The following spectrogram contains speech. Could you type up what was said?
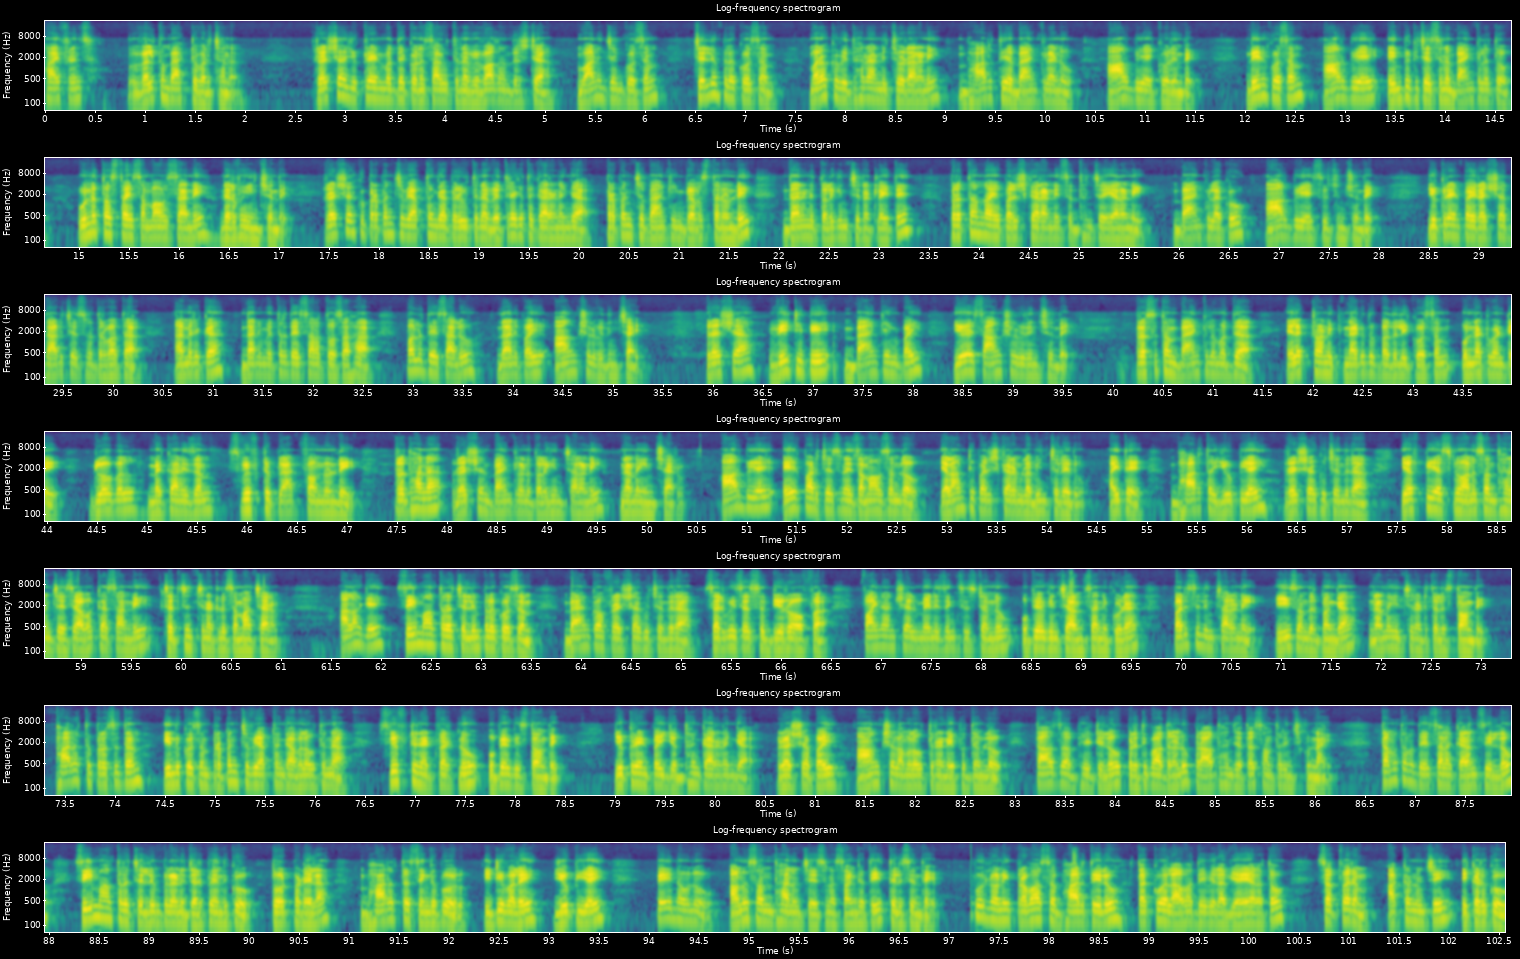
Hi friends welcome back to our channel Russia Ukraine మధ్య కొనసాగుతున్న వివాదం దృష్ట్యా వాణిజ్యం కోసం చెల్లింపుల కోసం మరొక విధానాన్ని చూడాలని భారతీయ బ్యాంకులను ఆర్బీఐ కోరింది. దీనికోసం ఆర్బీఐ ఎంపిక చేసిన బ్యాంకులతో ఉన్నత స్థాయి సమావేశాన్ని నిర్వహించింది. రష్యాకు ప్రపంచవ్యాప్తంగా పెరుగుతున్న వ్యతిరేకత కారణంగా ప్రపంచ బ్యాంకింగ్ వ్యవస్థ నుండి దానిని తొలగించినట్లయితే ప్రత్యామ్నాయ పరిష్కారాన్ని సిద్ధం చేయాలని బ్యాంకులకు ఆర్బీఐ సూచించింది. యుక్రెయిన్పై రష్యా దాడి చేసిన తర్వాత అమెరికా దాని మిత్ర దేశాలతో సహా పలు దేశాలు దానిపై ఆంక్షలు విధించాయి. రష్యా వీటీపీ బ్యాంకింగ్పై యుఎస్ ఆంక్షలు విధించింది. ప్రస్తుతం బ్యాంకుల మధ్య ఎలక్ట్రానిక్ నగదు బదిలీ కోసం ఉన్నటువంటి గ్లోబల్ మెకానిజం స్విఫ్ట్ ప్లాట్ఫామ్ నుండి ప్రధాన రష్యన్ బ్యాంకులను తొలగించాలని నిర్ణయించారు. ఆర్బీఐ ఏర్పాటు చేసిన ఈ సమావేశంలో ఎలాంటి పరిష్కారం లభించలేదు. అయితే భారత యూపీఐ రష్యాకు చెందిన ఎఫ్పిఎస్ను అనుసంధానం చేసే అవకాశాన్ని చర్చించినట్లు సమాచారం. అలాగే సీమాంతర చెల్లింపుల కోసం బ్యాంక్ ఆఫ్ రష్యాకు చెందిన services bureau of financial managing సిస్టమ్ను ఉపయోగించే అంశాన్ని కూడా పరిశీలించాలని ఈ సందర్భంగా నిర్ణయించినట్టు తెలుస్తోంది. భారత్ ప్రస్తుతం ఇందుకోసం ప్రపంచవ్యాప్తంగా అమలవుతున్న స్విఫ్ట్ నెట్వర్క్ను ఉపయోగిస్తోంది. యుక్రెయిన్పై యుద్ధం కారణంగా రష్యాపై ఆంక్షలు అమలవుతున్న నేపథ్యంలో తాజా భేటీలో ప్రతిపాదనలు ప్రాధాన్యత సంతరించుకున్నాయి. తమ తమ దేశాల కరెన్సీల్లో సీమాంతర చెల్లింపులను జరిపేందుకు తోడ్పడేలా భారత్ సింగపూర్ ఇటీవలే యూపీఐ పేనౌను అనుసంధానం చేసిన సంగతి తెలిసిందే. సింగపూర్లోని ప్రవాస భారతీయులు తక్కువ లావాదేవీల వ్యయాలతో సత్వరం అక్కడి నుంచి ఇక్కడకు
